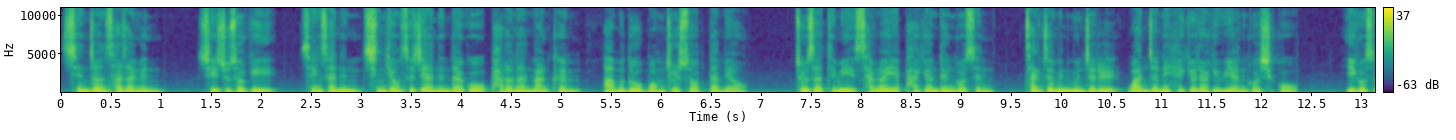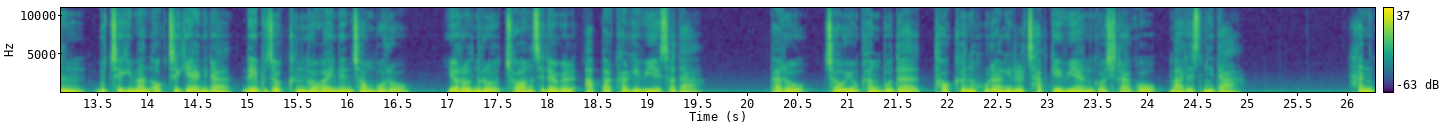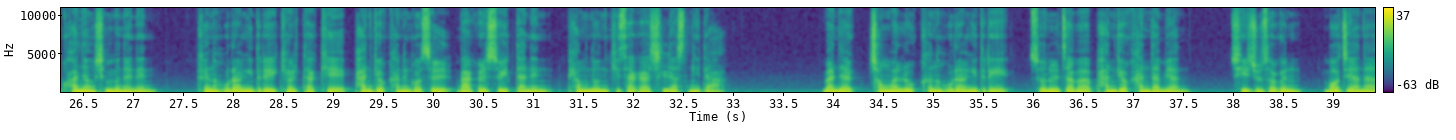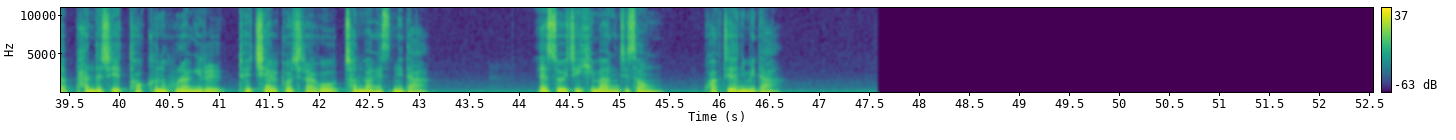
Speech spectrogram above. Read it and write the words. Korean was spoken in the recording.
신전 사장은 시 주석이 생산은 신경 쓰지 않는다고 발언한 만큼 아무도 멈출 수 없다며 조사팀이 상하이에 파견된 것은 장점인 문제를 완전히 해결하기 위한 것이고 이것은 무책임한 억측이 아니라 내부적 근거가 있는 정보로 여론으로 저항 세력을 압박하기 위해서다. 바로 저우용캉보다 더 큰 호랑이를 잡기 위한 것이라고 말했습니다. 한 관영신문에는 큰 호랑이들이 결탁해 반격하는 것을 막을 수 있다는 평론 기사가 실렸습니다. 만약 정말로 큰 호랑이들이 손을 잡아 반격한다면 시 주석은 머지않아 반드시 더 큰 호랑이를 퇴치할 것이라고 전망했습니다. SOH 희망지성 곽지연입니다.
